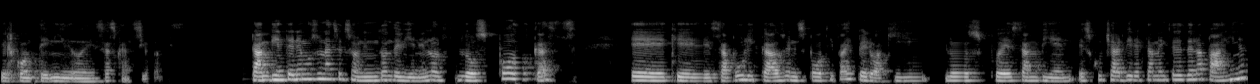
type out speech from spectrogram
el contenido de esas canciones. También tenemos una sección en donde vienen los, podcasts eh, que están publicados en Spotify, pero aquí los puedes también escuchar directamente desde la página.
